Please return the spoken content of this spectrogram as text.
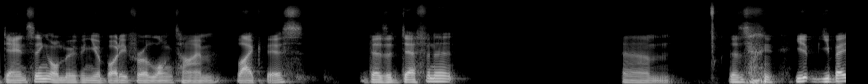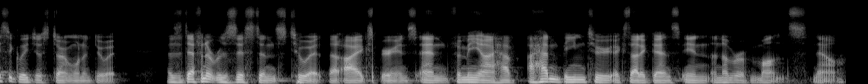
dancing or moving your body for a long time like this, there's a definite um, there's you you basically just don't want to do it there's a definite resistance to it that I experience. And for me, I have I hadn't been to ecstatic dance in a number of months now.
